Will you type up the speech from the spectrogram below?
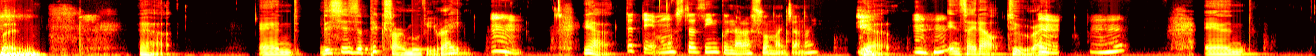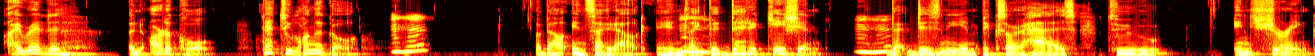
but yeah. And this is a Pixar movie, right? うん。 Yeah, だって、モンスターズインクならそうなんじゃない yeah, mm-hmm. Inside Out too, right? Mm-hmm. mm-hmm. And I read an article not too long ago mm-hmm. about Inside Out and like mm-hmm. the dedication mm-hmm. that Disney and Pixar has to ensuring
